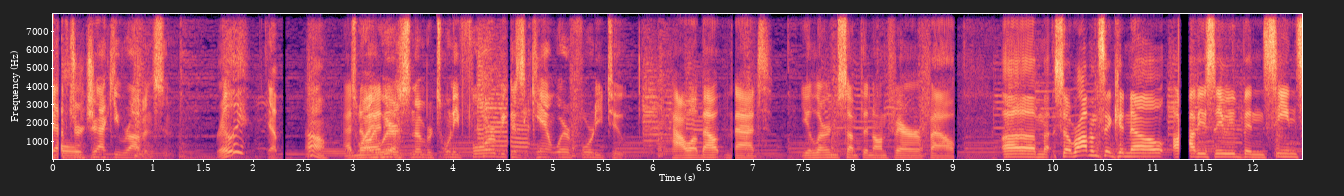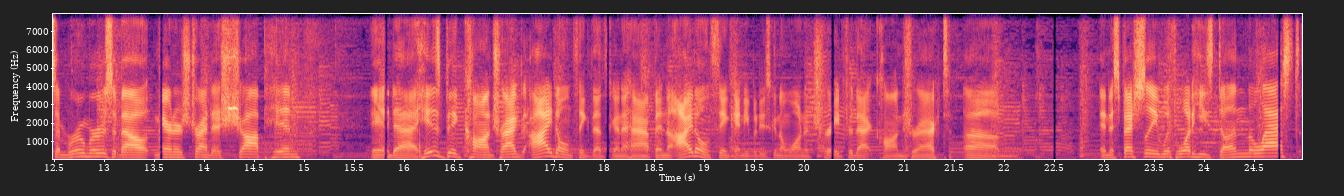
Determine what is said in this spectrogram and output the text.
Named after Jackie Robinson. Really? Yep. Oh, had That's no why he idea. wears number 24 because he can't wear 42. How about that? You learned something on fair or foul. Um, so Robinson Cano, obviously, we've been seeing some rumors about Mariners trying to shop him and uh, his big contract. I don't think that's going to happen. I don't think anybody's going to want to trade for that contract. Um, and especially with what he's done the last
